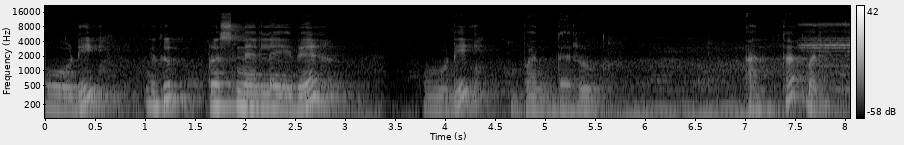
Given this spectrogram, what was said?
ಓಡಿ ಇದು ಪ್ರಶ್ನೆಯಲ್ಲೇ ಇದೆ. ಓಡಿ ಬಂದರು ಅಂತ ಬರೀತೀವಿ.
